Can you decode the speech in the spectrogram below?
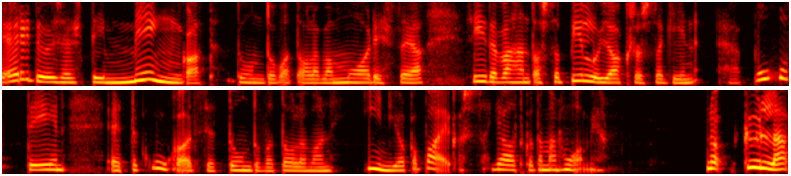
Ja erityisesti menkat tuntuvat olevan muodissa ja siitä vähän tuossa pillujaksossakin äh, puhuttiin, että kuukautiset tuntuvat olevan in joka paikassa. Jaatko tämän huomioon? No kyllä,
